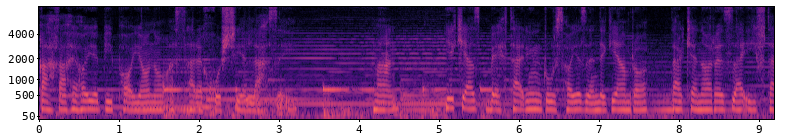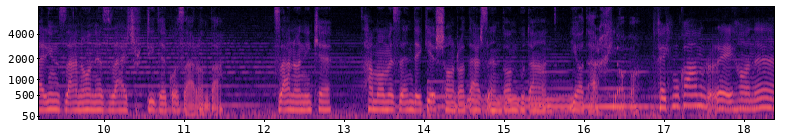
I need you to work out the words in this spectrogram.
قهقه های بی پایان و سر خوشی لحظه ای من یکی از بهترین روزهای زندگیم را در کنار ضعیفترین زنان زجر دیده گذراندم. زنانی که تمام زندگیشان را در زندان بودند یا در خیابان. فکر می‌کنم ریحانه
